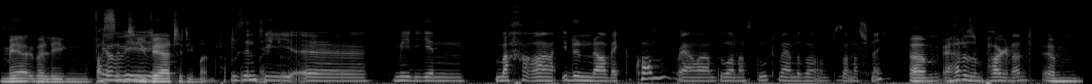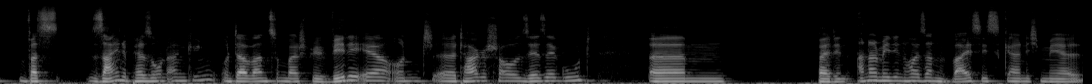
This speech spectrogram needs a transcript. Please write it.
mehr überlegen, was sind die Werte, die man Wie vertreten sind möchte. die äh, MedienmacherInnen da weggekommen? Wer war besonders gut, wer beson besonders schlecht? Ähm, er hatte so ein paar genannt, ähm, was seine Person anging. Und da waren zum Beispiel WDR und äh, Tagesschau sehr, sehr gut. Ähm, bei den anderen Medienhäusern weiß ich es gar nicht mehr.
